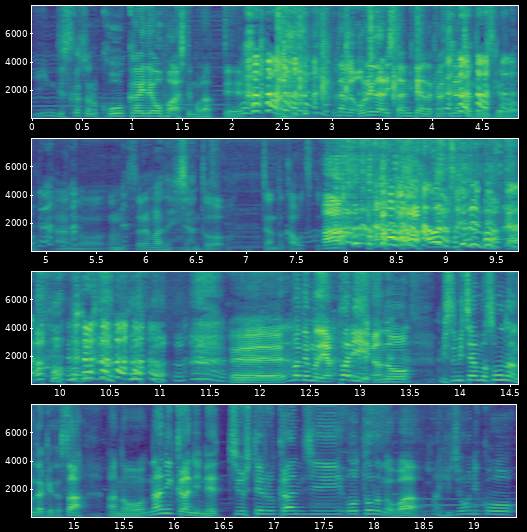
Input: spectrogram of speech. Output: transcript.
いいんですか？その公開でオファーしてもらってなんかおねだりしたみたいな感じになっちゃってますけどあのうんそれまでにちゃんとちゃんと顔作って。あ顔作るんですか？えーまあでもやっぱりあのみすみちゃんもそうなんだけどさあの何かに熱中してる感じを撮るのは、まあ、非常にこ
